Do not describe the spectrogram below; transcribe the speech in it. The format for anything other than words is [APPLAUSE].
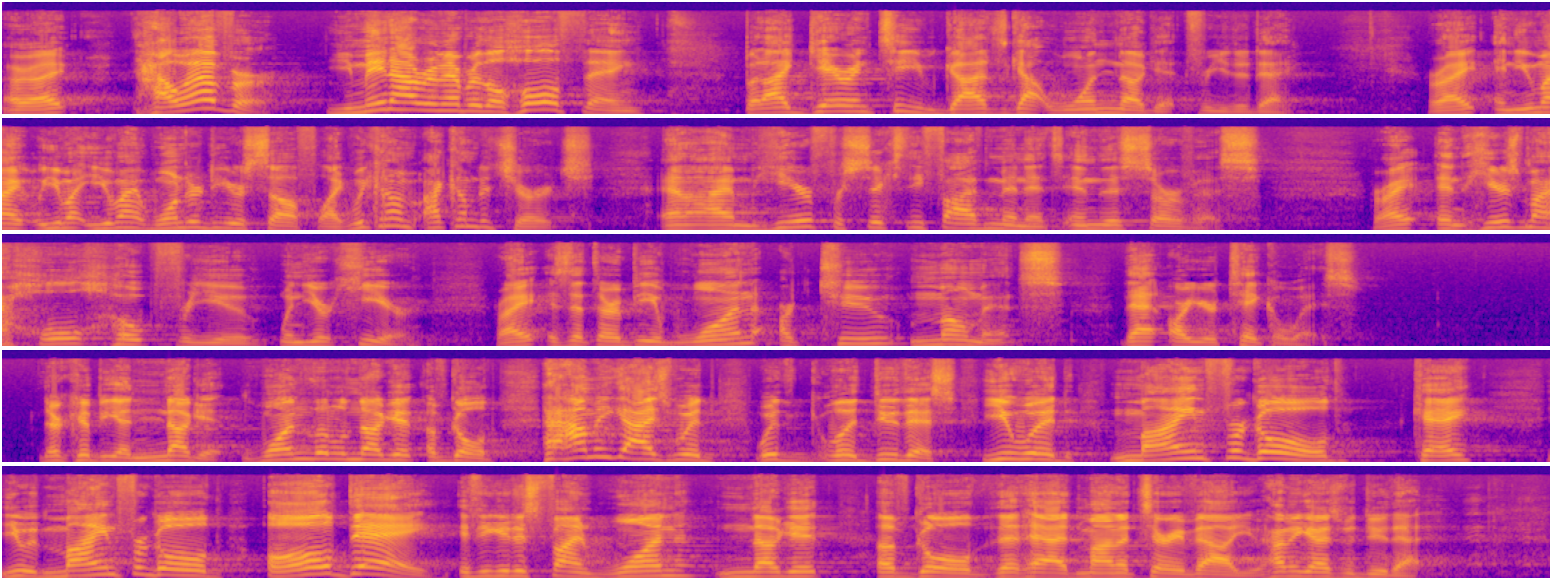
All right? However, you may not remember the whole thing, but I guarantee you God's got one nugget for you today. Right? And you might you might you might wonder to yourself like we come I come to church and I'm here for 65 minutes in this service. Right? And here's my whole hope for you when you're here, right? Is that there would be one or two moments that are your takeaways. There could be a nugget, one little nugget of gold. How many guys would, would, would do this? You would mine for gold, okay? You would mine for gold all day if you could just find one nugget of gold that had monetary value. How many guys would do that?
